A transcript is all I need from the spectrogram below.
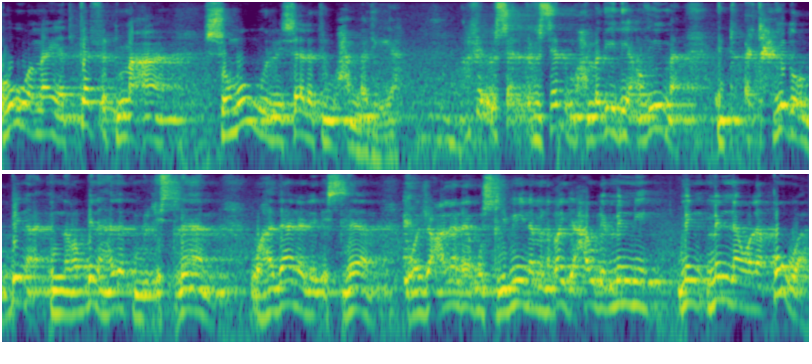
هو ما يتفق مع سمو الرسالة المحمدية. الرسالة, المحمدية دي عظيمة. أنتوا تحمدوا ربنا إن ربنا هداكم للإسلام وهدانا للإسلام وجعلنا مسلمين من غير حول مني من منا ولا قوة.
